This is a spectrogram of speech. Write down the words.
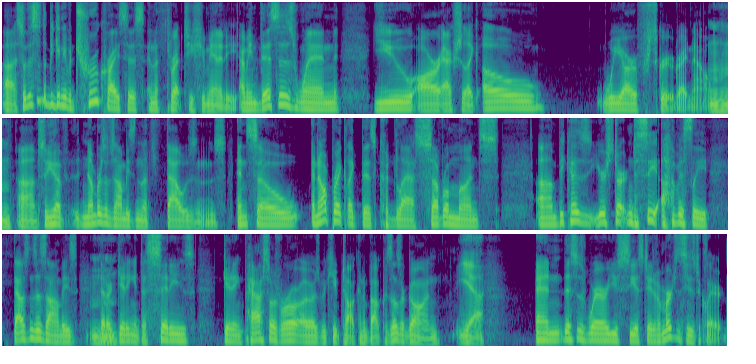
Uh, so this is the beginning of a true crisis and a threat to humanity. I mean, this is when you are actually like, oh, we are screwed right now. Um, so you have numbers of zombies in the thousands, and so an outbreak like this could last several months um, because you're starting to see obviously thousands of zombies that are getting into cities, getting past those rural areas we keep talking about because those are gone, yeah, and this is where you see a state of emergency is declared.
